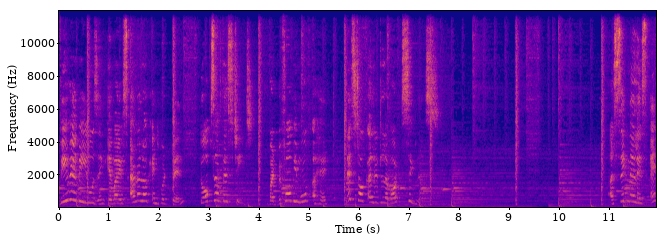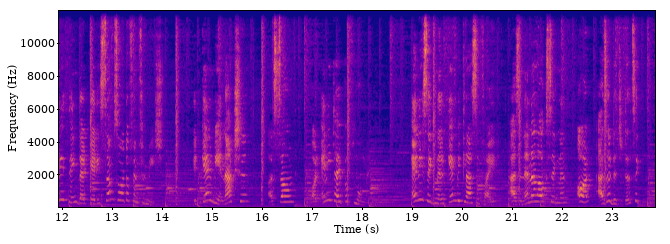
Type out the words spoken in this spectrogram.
We will be using Evive's analog input pin to observe this change. But before we move ahead, let's talk a little about signals. A signal is anything that carries some sort of information. It can be an action, a sound, or any type of movement. Any signal can be classified as an analog signal or as a digital signal.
